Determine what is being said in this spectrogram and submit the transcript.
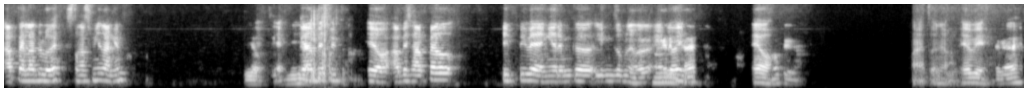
apel lah dulu ya, setengah sembilan kan. Iya. Ya, ya, habis PP, iya, habis apel PP we ngirim ke link yang Ngirim ke- Yo, Oke. nah itu. Ya, Be. Oke.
